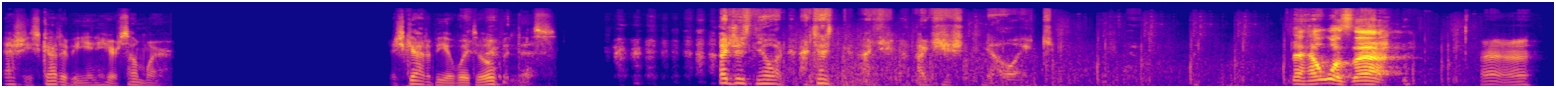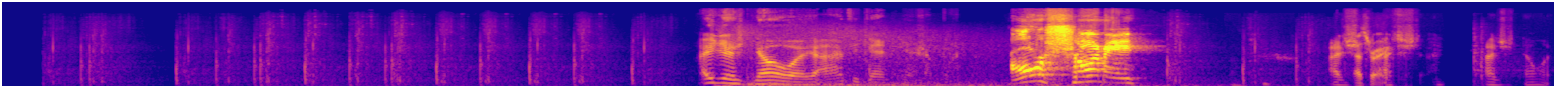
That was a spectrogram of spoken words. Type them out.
Ashley's got to be in here somewhere. There's got to be a way to open this. I just know it. I just, I just, I just know it. The hell was that? Uh-uh. I just know it. I have to get in here somewhere. Oh, Shawnee! I just, That's right. I just, I just know it.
